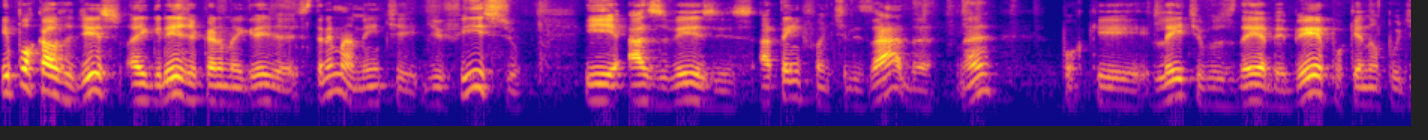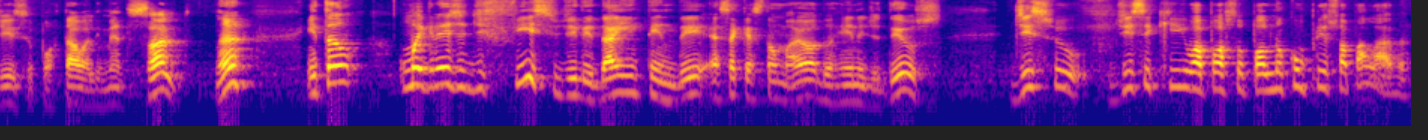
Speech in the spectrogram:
E por causa disso, a igreja, que era uma igreja extremamente difícil e às vezes até infantilizada, né? Porque leite vos dei a beber, porque não podia suportar o alimento sólido, né? Então, uma igreja difícil de lidar e entender essa questão maior do reino de Deus, disso, disse que o apóstolo Paulo não cumpria sua palavra.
